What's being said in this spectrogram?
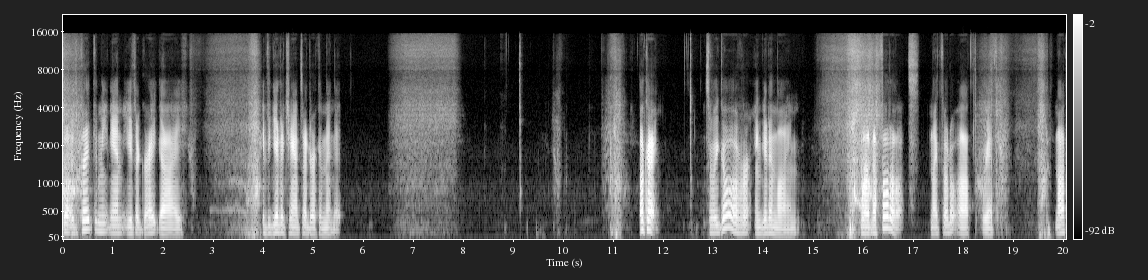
So it's great to meet him. He's a great guy. If you get a chance, I'd recommend it. Okay, so we go over and get in line for the photo ops. My photo op with Moff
